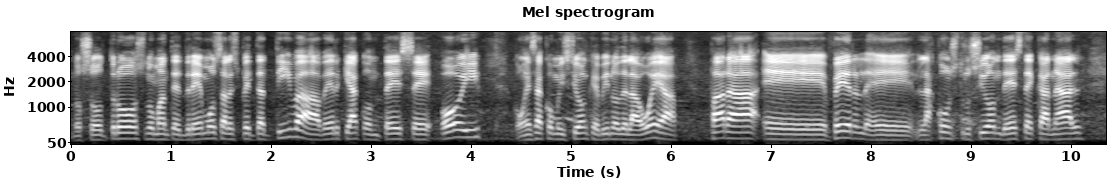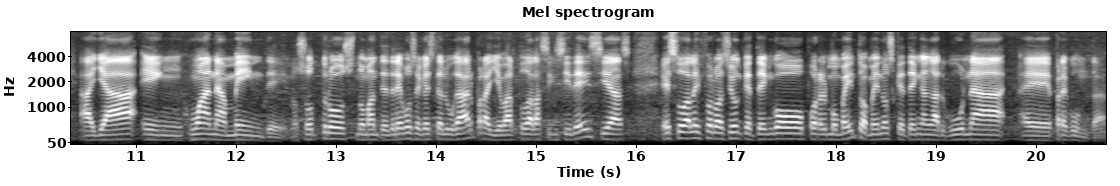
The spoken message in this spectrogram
nosotros nos mantendremos a la expectativa a ver qué acontece hoy con esa comisión que vino de la OEA para eh, ver eh, la construcción de este canal allá en Juana Mende. Nosotros nos mantendremos en este lugar para llevar todas las incidencias. Es toda la información que tengo por el momento, a menos que tengan alguna eh, pregunta.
